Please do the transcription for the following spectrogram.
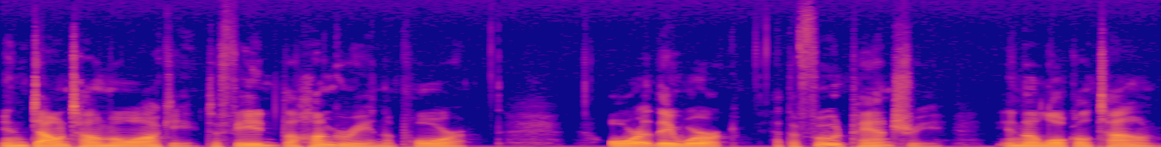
in downtown Milwaukee to feed the hungry and the poor. Or they work at the food pantry in the local town.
